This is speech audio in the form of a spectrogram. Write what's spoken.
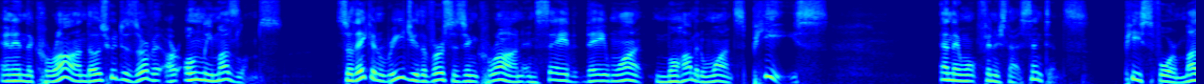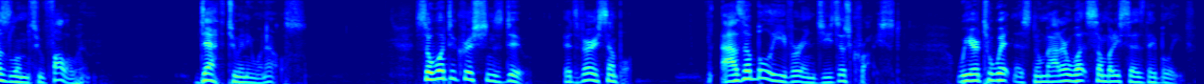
and in the Quran, those who deserve it are only Muslims. So they can read you the verses in Quran and say that they want Muhammad wants peace, and they won't finish that sentence. Peace for Muslims who follow him. Death to anyone else. So what do Christians do? It's very simple. As a believer in Jesus Christ, we are to witness no matter what somebody says they believe.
